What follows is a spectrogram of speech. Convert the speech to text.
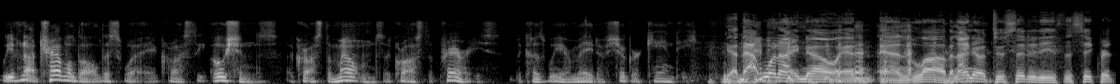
we have not traveled all this way across the oceans, across the mountains, across the prairies, because we are made of sugar candy. yeah, that one I know and, and love. And I know Thucydides, the secret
